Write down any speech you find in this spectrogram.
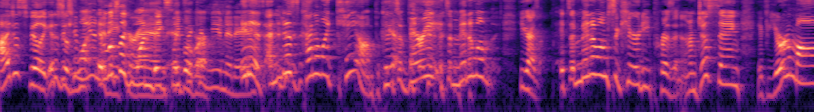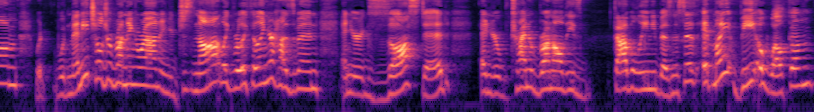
I just feel like it is It's just one. It looks like community, one big Corinne. It's a sleepover. community. It is, and it is kind of like camp because it's a very, it's a minimum. You guys, it's a minimum security prison, and I'm just saying, if you're a mom with with many children running around, and you're just not like really feeling your husband, and you're exhausted, and you're trying to run all these Fabellini businesses, it might be a welcome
